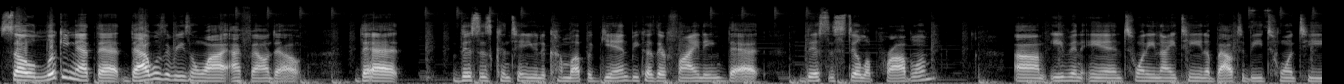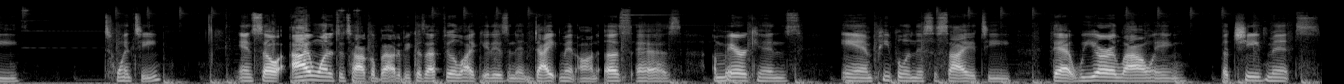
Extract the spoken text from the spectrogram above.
So looking at that, that was the reason why I found out that this is continuing to come up again because they're finding that this is still a problem um, even in 2019, about to be 2020. And so I wanted to talk about it because I feel like it is an indictment on us as Americans and people in this society that we are allowing achievements,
